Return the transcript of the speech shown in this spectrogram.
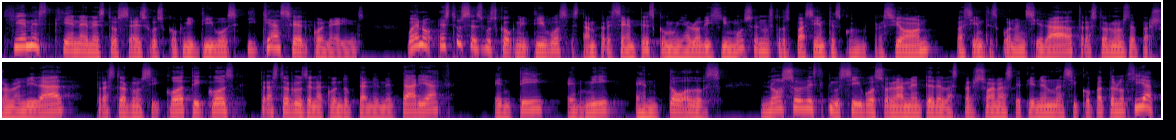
¿Quiénes tienen estos sesgos cognitivos y qué hacer con ellos? Bueno, estos sesgos cognitivos están presentes, como ya lo dijimos, en nuestros pacientes con depresión, pacientes con ansiedad, trastornos de personalidad, trastornos psicóticos, trastornos de la conducta alimentaria, en ti, en mí, en todos. No son exclusivos solamente de las personas que tienen una psicopatología.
